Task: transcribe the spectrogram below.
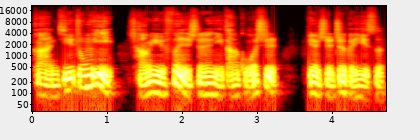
感激忠义，常欲奋身以达国事，便是这个意思。”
